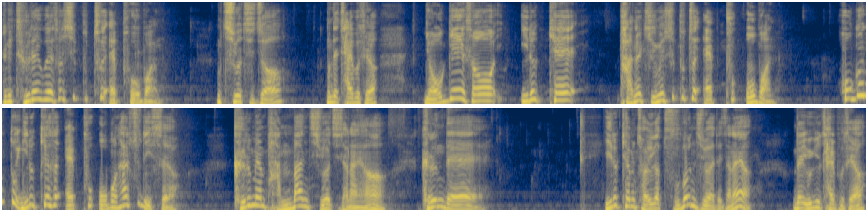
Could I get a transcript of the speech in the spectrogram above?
이렇게 드래그해서 Shift F5번. 그럼 지워지죠. 근데 잘 보세요. 여기에서 이렇게 반을 지우면 Shift F5번. 혹은 또 이렇게 해서 F5번 할 수도 있어요. 그러면 반반 지워지잖아요. 그런데 이렇게 하면 저희가 두 번 지워야 되잖아요. 근데 여기 잘 보세요.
